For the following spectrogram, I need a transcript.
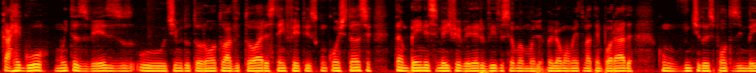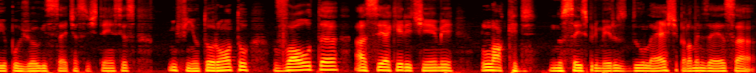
carregou muitas vezes o, o, time do Toronto a vitórias, tem feito isso com constância. Também nesse mês de fevereiro vive o seu melhor momento na temporada, com 22 pontos e meio por jogo e 7 assistências. Enfim, o Toronto volta a ser aquele time locked nos seis primeiros do leste, pelo menos é essa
